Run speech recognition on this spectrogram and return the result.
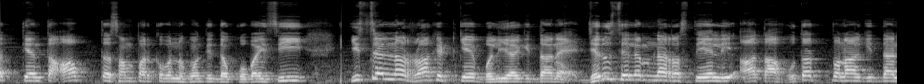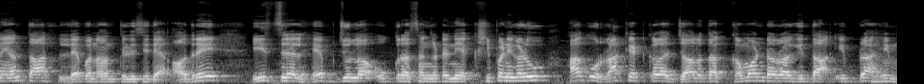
ಅತ್ಯಂತ ಆಪ್ತ ಸಂಪರ್ಕವನ್ನು ಹೊಂದಿದ್ದ ಕೊಬೈಸಿ ಇಸ್ರೇಲ್ನ ರಾಕೆಟ್ಗೆ ಬಲಿಯಾಗಿದ್ದಾನೆ. ಜೆರುಸೆಲೆಂನ ರಸ್ತೆಯಲ್ಲಿ ಆತ ಹುತಾತ್ಮನಾಗಿದ್ದಾನೆ ಅಂತ ಲೆಬನಾನ್ ತಿಳಿಸಿದೆ. ಆದರೆ ಇಸ್ರೇಲ್ ಹೆಬ್ಜುಲ್ಲಾ ಉಗ್ರ ಸಂಘಟನೆಯ ಕ್ಷಿಪಣಿಗಳು ಹಾಗೂ ರಾಕೆಟ್ಗಳ ಜಾಲದ ಕಮಾಂಡರ್ ಆಗಿದ್ದ ಇಬ್ರಾಹಿಂ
